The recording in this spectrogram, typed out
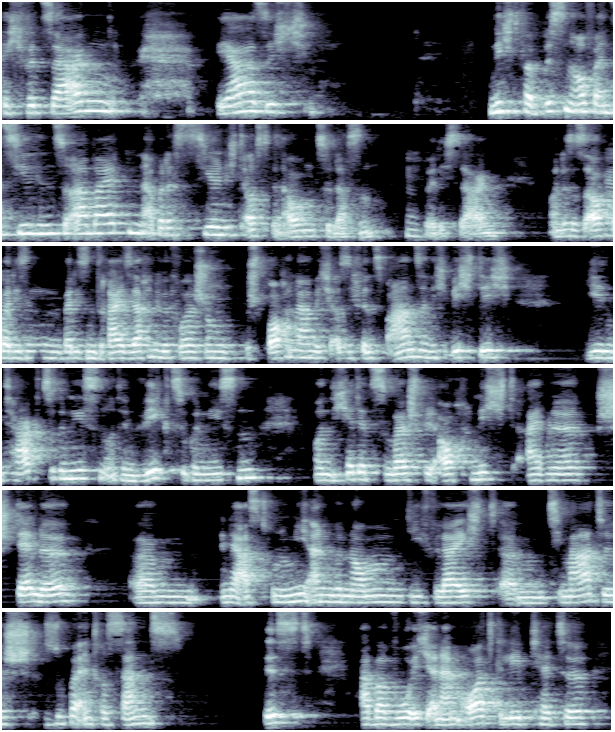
Ich würde sagen, ja, sich nicht verbissen auf ein Ziel hinzuarbeiten, aber das Ziel nicht aus den Augen zu lassen, mhm. würde ich sagen. Und das ist auch bei, diesen, bei diesen drei Sachen, die wir vorher schon besprochen haben. Ich, also ich finde es wahnsinnig wichtig, jeden Tag zu genießen und den Weg zu genießen. Und ich hätte jetzt zum Beispiel auch nicht eine Stelle ähm, in der Astronomie angenommen, die vielleicht ähm, thematisch super interessant ist, aber wo ich an einem Ort gelebt hätte,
